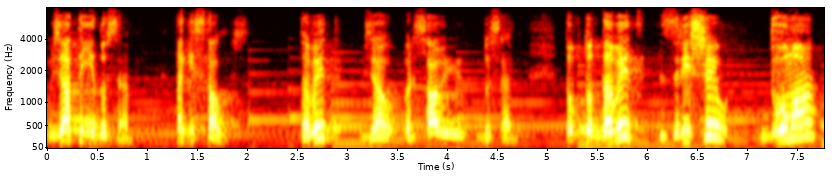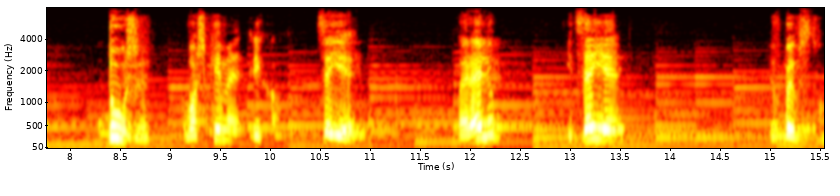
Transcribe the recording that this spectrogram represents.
взяти її до себе. Так і сталося. Давид взяв Версавію до себе. Тобто Давид зрішив двома дуже важкими гріхами. Це є перелюб і це є вбивство.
